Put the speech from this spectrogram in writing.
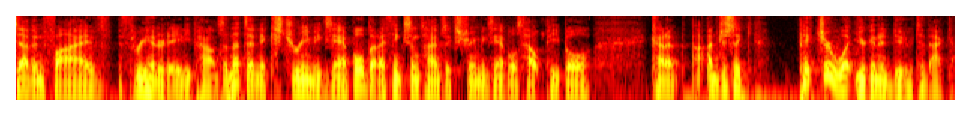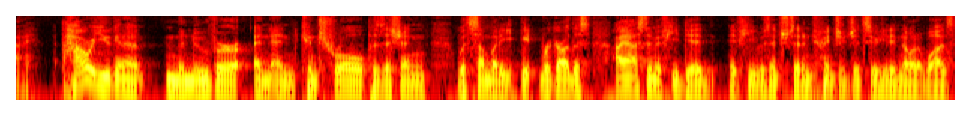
7'5, 380 pounds. And that's an extreme example, but I think sometimes extreme examples help people kind of. I'm just like, picture what you're going to do to that guy. How are you going to maneuver and, and control position with somebody it, regardless? I asked him if he did, if he was interested in doing jujitsu. He didn't know what it was.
